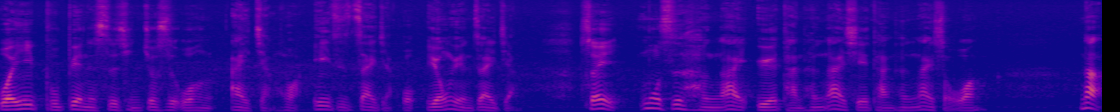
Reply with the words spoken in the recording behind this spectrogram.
唯一不变的事情就是我很爱讲话，一直在讲，我永远在讲。所以牧师很爱约谈，很爱协谈，很爱守望。那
